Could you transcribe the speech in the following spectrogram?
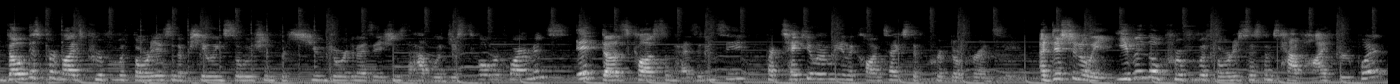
Though this provides proof of authority as an appealing solution for huge organizations that have logistical requirements, it does cause some hesitancy, particularly in the context of cryptocurrency. Additionally, even though proof of authority systems have high throughput,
